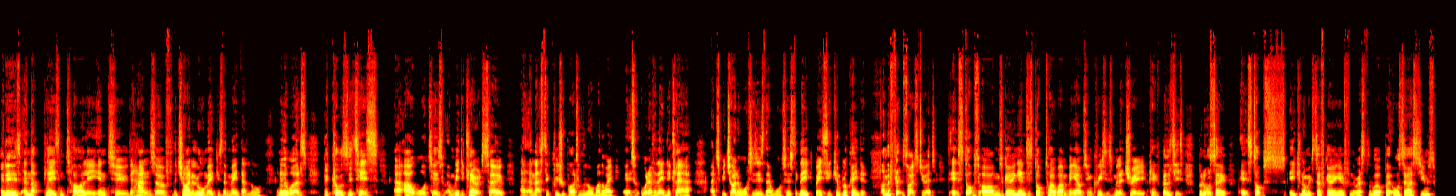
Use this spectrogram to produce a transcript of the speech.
It is, and that plays entirely into the hands of the China lawmakers that made that law. In other words, because it is uh, our waters and we declare it so, uh, and that's the crucial part of the law, by the way. It's whatever they declare uh, to be China waters is their waters. They basically can blockade it. On the flip side, Stuart, it stops arms going in to stop Taiwan being able to increase its military capabilities, but also it stops economic stuff going in from the rest of the world, but also assumes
